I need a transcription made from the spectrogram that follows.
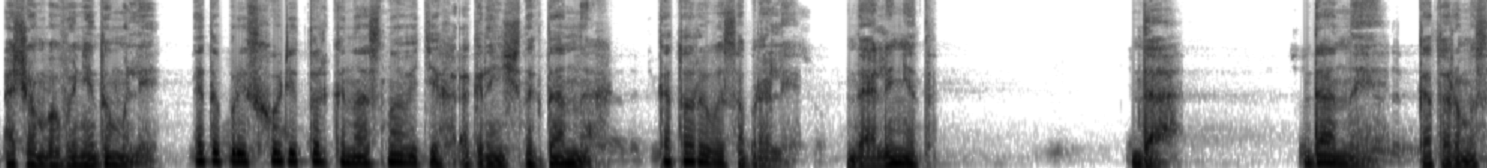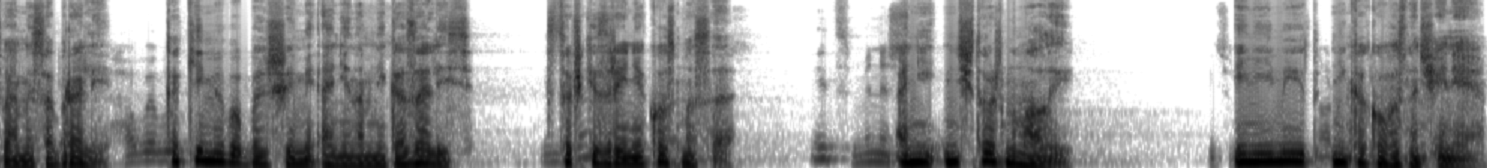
О чем бы вы ни думали, это происходит только на основе тех ограниченных данных, которые вы собрали. Да или нет? Да. Данные, которые мы с вами собрали, какими бы большими они нам ни казались, с точки зрения космоса, они ничтожно малы и не имеют никакого значения.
